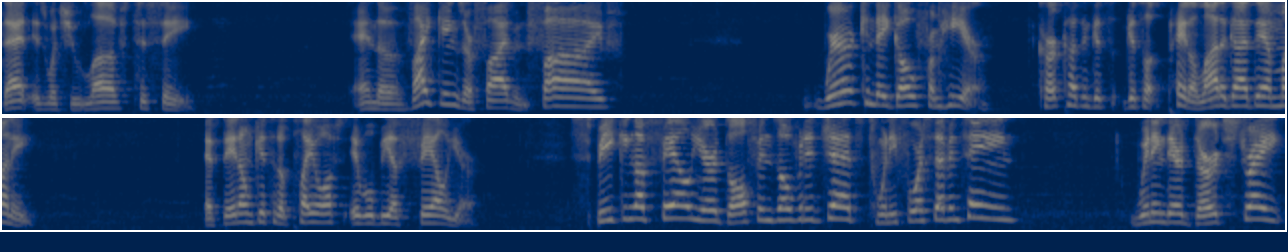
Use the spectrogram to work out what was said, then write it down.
That is what you love to see. And the Vikings are 5 and 5. Where can they go from here? Kirk Cousins gets gets paid a lot of goddamn money. If they don't get to the playoffs, it will be a failure. Speaking of failure, Dolphins over the Jets 24 17, winning their third straight.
